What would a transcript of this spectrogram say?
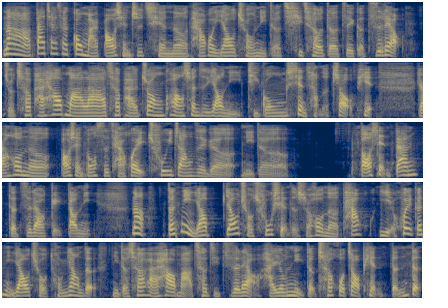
那大家在购买保险之前呢，他会要求你的汽车的这个资料，就车牌号码啦、车牌状况，甚至要你提供现场的照片，然后呢，保险公司才会出一张这个你的。保险单的资料给到你，那等你要要求出险的时候呢，他也会跟你要求同样的你的车牌号码、车籍资料，还有你的车祸照片等等，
